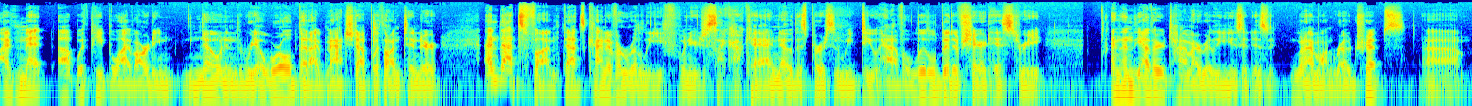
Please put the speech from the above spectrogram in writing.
I've met up with people I've already known in the real world that I've matched up with on Tinder. And that's fun. That's kind of a relief when you're just like, okay, I know this person. We do have a little bit of shared history. And then the other time I really use it is when I'm on road trips. Um,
